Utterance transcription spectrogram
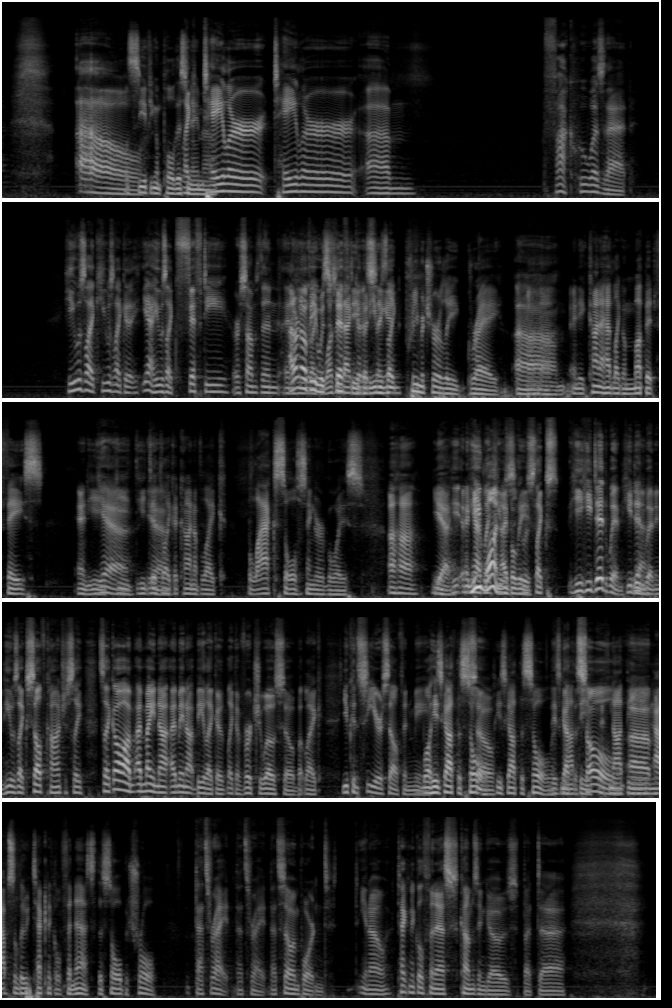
oh, Let's see if you can pull this like name out. Taylor Taylor. Um, fuck, who was that? He was like he was like a yeah he was like fifty or something. And I don't know if he like, was wasn't that fifty, but he was like prematurely gray, um, Uh-huh. and he kind of had like a Muppet face, and he Yeah, he, he did yeah. like a kind of like black soul singer voice. Uh huh. Yeah, Yeah. and, And he, he had, like, won, I was- he believe. was, like he he did win. He did Yeah. win, and he was like self consciously. It's like, oh, I'm, I may not, I may not be like a like a virtuoso, but like you can see yourself in me. Well, he's got the soul. So- he's got the soul. He's got not the soul. If not the Um, absolute technical finesse, the soul patrol. That's right. That's right. That's so important. You know, technical finesse comes and goes, but uh,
